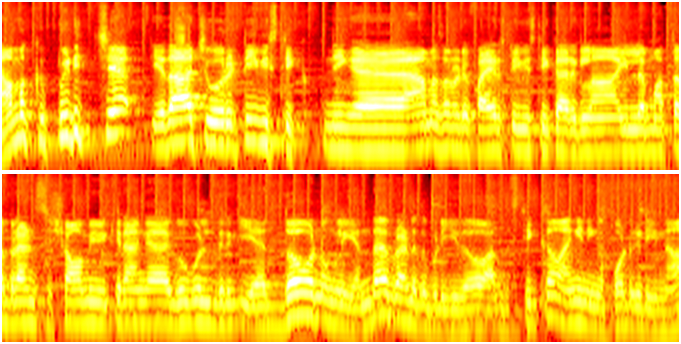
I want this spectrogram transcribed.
நமக்கு பிடிச்ச ஏதாச்சும் ஒரு டிவி ஸ்டிக் நீங்கள் அமேசானுடைய ஃபயர் டிவி ஸ்டிக்காக இருக்கலாம் இல்லை மற்ற பிராண்ட்ஸ் ஷாமி விற்கிறாங்க கூகுள் இருக்கு ஏதோ ஒன்று உங்களுக்கு எந்த பிராண்ட் இது பிடிக்குதோ அந்த ஸ்டிக்கை வாங்கி நீங்கள் போட்டுக்கிட்டிங்கன்னா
